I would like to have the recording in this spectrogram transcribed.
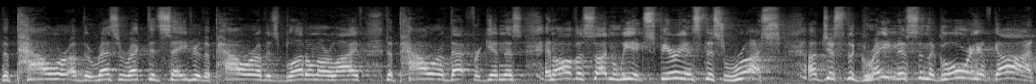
the power of the resurrected Savior, the power of His blood on our life, the power of that forgiveness. And all of a sudden, we experience this rush of just the greatness and the glory of God.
